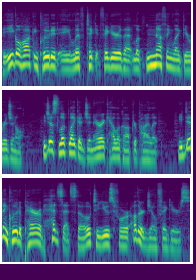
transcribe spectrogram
The Eaglehawk included a lift ticket figure that looked nothing like the original. He just looked like a generic helicopter pilot. He did include a pair of headsets, though, to use for other Joe figures.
